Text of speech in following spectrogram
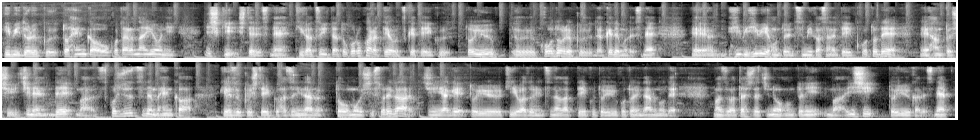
日々努力と変化を怠らないように意識してですね気がついたところから手をつけていくという行動力だけでもですね、え、日々日々本当に積み重ねていくことで、え、半年1年で、まあ、少しずつでも変化は継続していくはずになると思うしそれが賃上げというキーワードにつながっていくということになるのでまず私たちの本当に、まあ、意思というかですね、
